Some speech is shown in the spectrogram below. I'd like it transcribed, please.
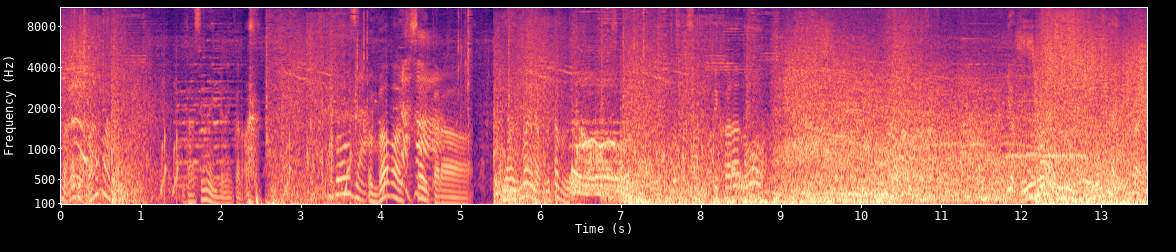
ただ、あれババア出せないんじゃないかな。ババア臭いから、いや、うまいな。これ多分、そう、刺さってからの、いや、うまい。うまい、うまい。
